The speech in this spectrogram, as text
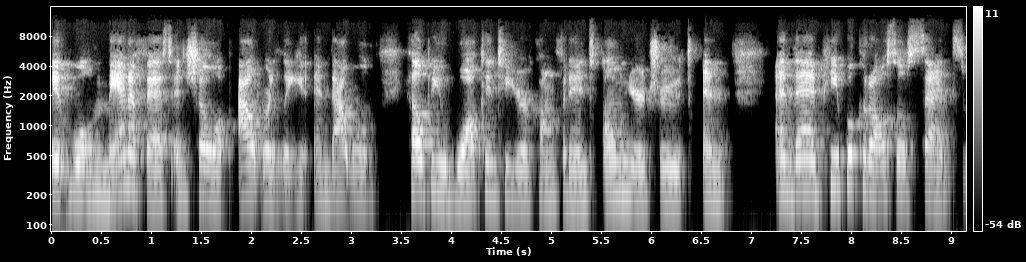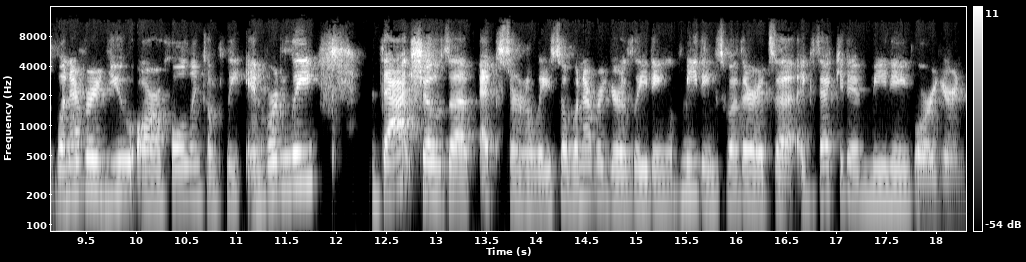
it will manifest and show up outwardly, and that will help you walk into your confidence, own your truth, and and then people could also sense whenever you are whole and complete inwardly, that shows up externally. So whenever you're leading meetings, whether it's an executive meeting or you're in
